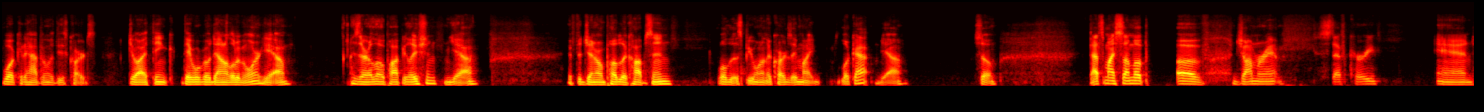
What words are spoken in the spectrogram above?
what could happen with these cards. Do I think they will go down a little bit more? Yeah. Is there a low population? Yeah if the general public hops in, will this be one of the cards they might look at? Yeah. So that's my sum up of Ja Morant, Steph Curry, and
